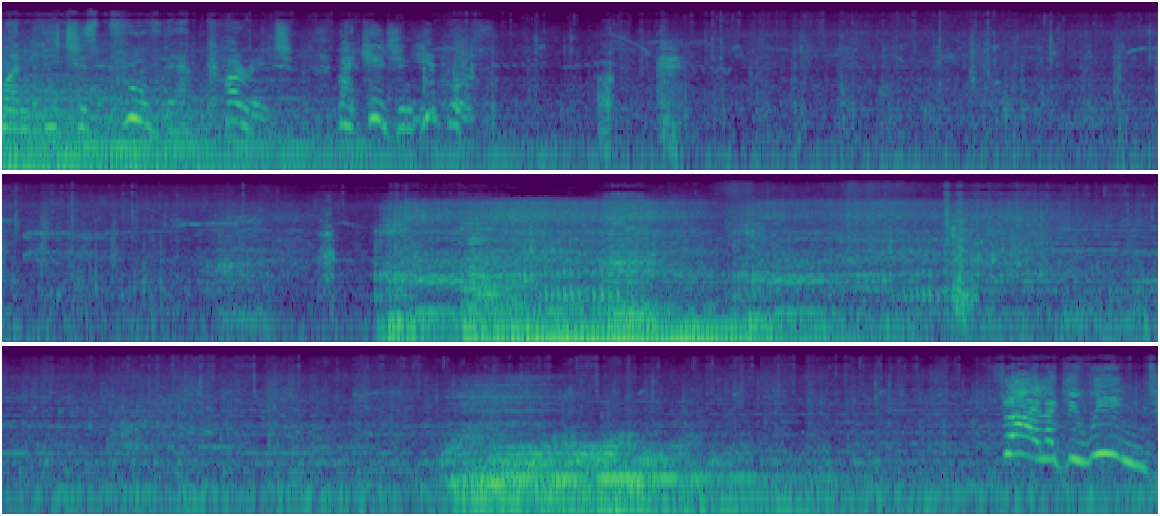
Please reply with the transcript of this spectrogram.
Roman leeches prove their courage by caging hippos. Fly like the wind!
